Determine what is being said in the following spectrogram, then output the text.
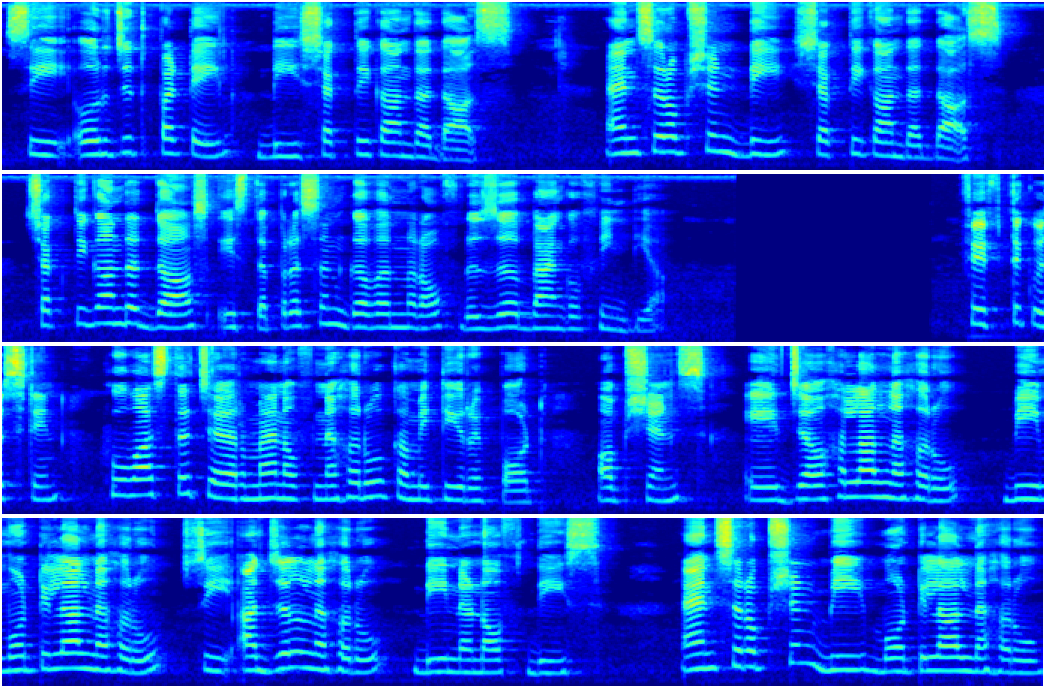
C. Urjit Patel, D. Shaktikanta Das. Answer option D. Shaktikanta Das. Shaktikanta Das is the present governor of Reserve Bank of India. Fifth question Who was the chairman of Nehru Committee report? Options A. Jawaharlal Nehru, B. Motilal Nehru, C. Ajal Nehru, D. None of these. Answer option B. Motilal Nehru.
